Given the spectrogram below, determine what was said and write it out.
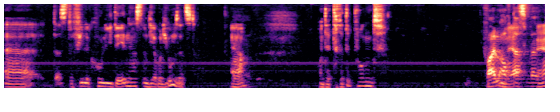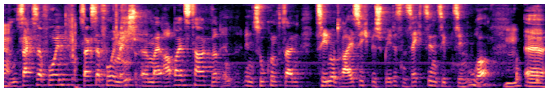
äh, dass du viele coole Ideen hast und die aber nicht umsetzt. Ja. Mhm. Und der dritte Punkt, vor allem auch ja, das, ja. du sagst ja vorhin, sagst ja vorhin, Mensch, äh, mein Arbeitstag wird in, in Zukunft sein 10.30 Uhr bis spätestens 16, 17 Uhr. Mhm. Äh,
